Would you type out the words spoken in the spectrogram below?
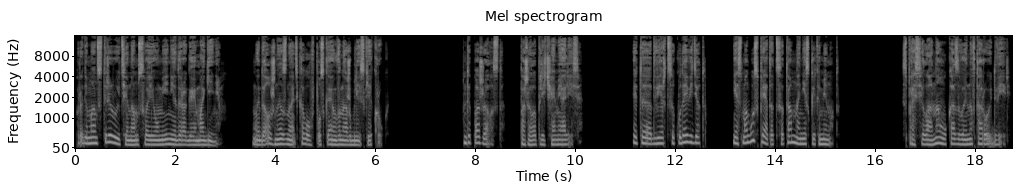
Продемонстрируйте нам свои умения, дорогая магиня. Мы должны знать, кого впускаем в наш близкий круг. Да, пожалуйста, пожала плечами Олеся. Эта дверца куда ведет? Я смогу спрятаться там на несколько минут? Спросила она, указывая на вторую дверь.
